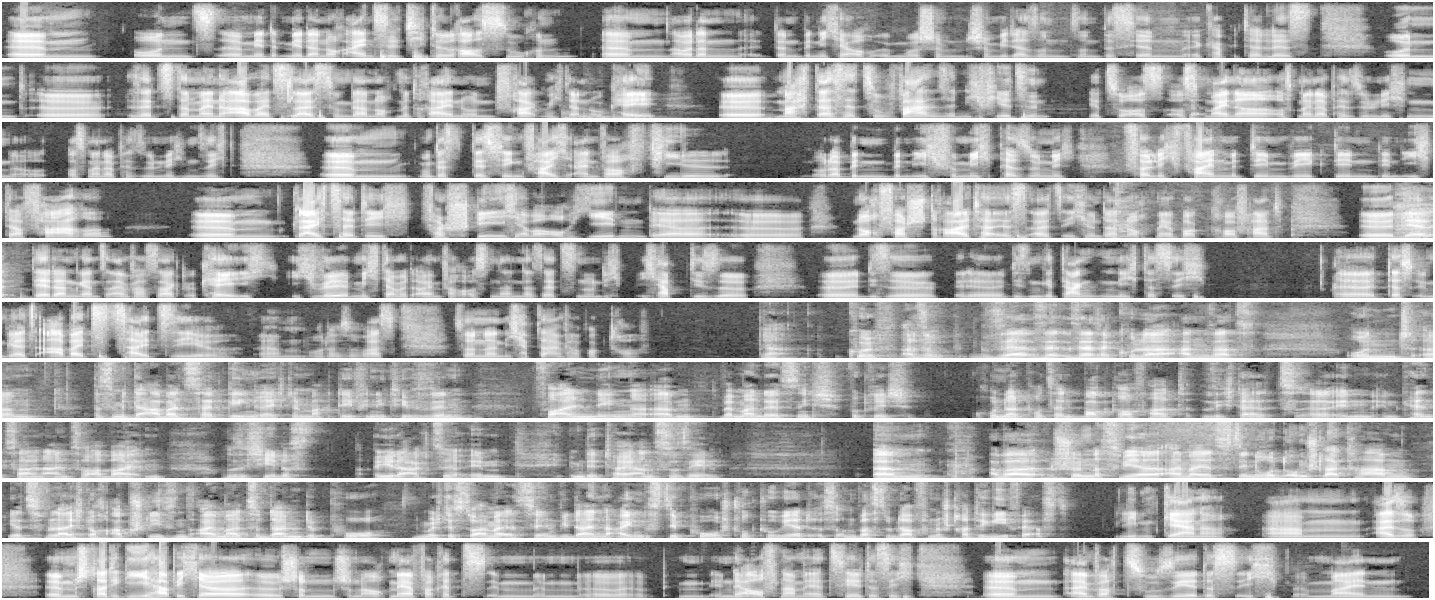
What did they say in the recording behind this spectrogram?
Ähm, und äh, mir, mir dann noch Einzeltitel raussuchen. Ähm, aber dann, dann bin ich ja auch irgendwo schon, schon wieder so, ein, so ein bisschen äh, Kapitalist und äh, setze dann meine Arbeitsleistung da noch mit rein und frage mich dann, okay, äh, macht das jetzt so wahnsinnig viel Sinn? Jetzt so aus, aus, meiner, aus, meiner, persönlichen, aus meiner persönlichen Sicht. Ähm, und das, deswegen fahre ich einfach viel oder bin, bin ich für mich persönlich völlig fein mit dem Weg, den, den ich da fahre. Ähm, gleichzeitig verstehe ich aber auch jeden, der äh, noch verstrahlter ist als ich und da noch mehr Bock drauf hat, äh, der, der dann ganz einfach sagt, okay, ich, ich will mich damit einfach auseinandersetzen und ich, ich habe diese, äh, diese, äh, diesen Gedanken nicht, dass ich äh, das irgendwie als Arbeitszeit sehe ähm, oder sowas, sondern ich habe da einfach Bock drauf. Ja, cool. Also sehr, sehr, sehr, sehr cooler Ansatz. Und ähm, das mit der Arbeitszeit gegenrechnen macht definitiv Sinn. Vor allen Dingen, ähm, wenn man jetzt nicht wirklich 100% Bock drauf hat, sich da jetzt äh, in, in Kennzahlen einzuarbeiten und sich jedes, jede Aktie im, im Detail anzusehen. Ähm, aber schön, dass wir einmal jetzt den Rundumschlag haben. Jetzt vielleicht noch abschließend einmal zu deinem Depot. Möchtest du einmal erzählen, wie dein eigenes Depot strukturiert ist und was du da für eine Strategie fährst? Liebend gerne. Ähm, also, ähm, Strategie habe ich ja äh, schon, schon auch mehrfach jetzt im, im, äh, im, in der Aufnahme erzählt, dass ich ähm, einfach zusehe, dass ich mein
